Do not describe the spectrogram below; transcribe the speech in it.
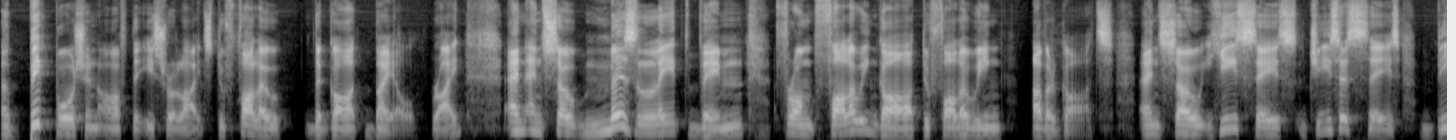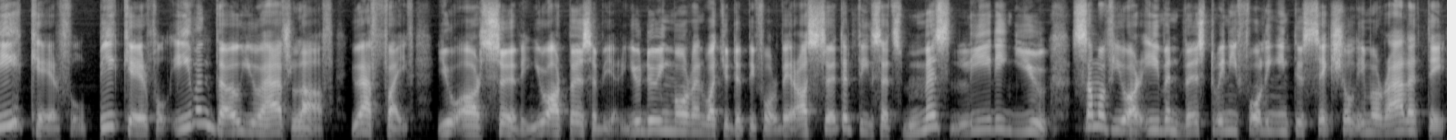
a big portion of the Israelites to follow the god Baal, right? And and so misled them from following God to following other gods. And so he says, Jesus says, be careful, be careful. Even though you have love, you have faith, you are serving, you are persevering, you're doing more than what you did before. There are certain things that's misleading you. Some of you are even, verse 20, falling into sexual immorality.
